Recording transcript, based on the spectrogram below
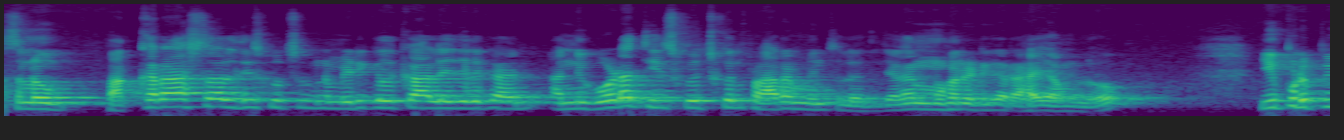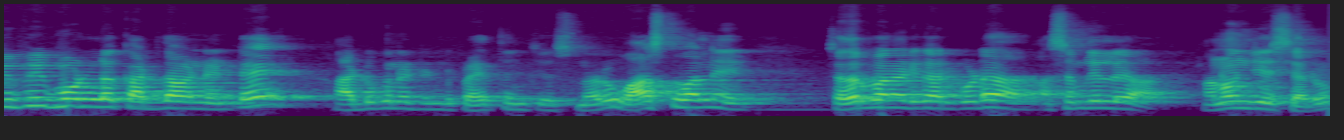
అసలు పక్క రాష్ట్రాలు తీసుకొచ్చుకున్న మెడికల్ కాలేజీలు అన్ని కూడా తీసుకొచ్చుకొని ప్రారంభించలేదు జగన్మోహన్ రెడ్డి గారి హయాంలో. ఇప్పుడు పిపి మోడ్లో కడదామని అంటే అడ్డుకునేటువంటి ప్రయత్నం చేస్తున్నారు. వాస్తవాల్ని చంద్రబాబు నాయుడు గారు కూడా అసెంబ్లీలో అనౌన్స్ చేశారు.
